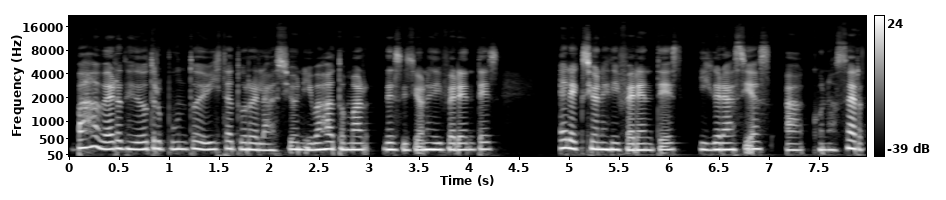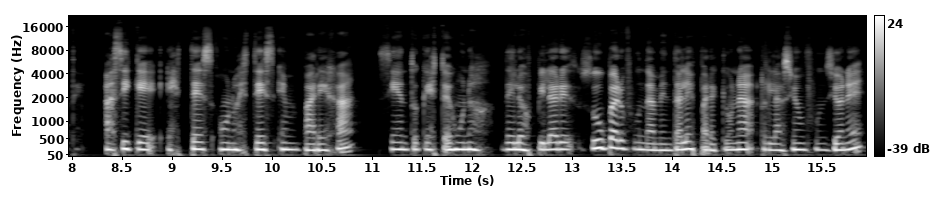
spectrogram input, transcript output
vas a ver desde otro punto de vista tu relación y vas a tomar decisiones diferentes, elecciones diferentes y gracias a conocerte. Así que estés o no estés en pareja, siento que esto es uno de los pilares súper fundamentales para que una relación funcione.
